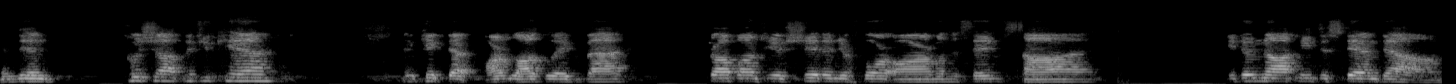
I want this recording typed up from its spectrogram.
And then push up if you can and kick that arm lock leg back. Drop onto your shin and your forearm on the same side. You do not need to stand down,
